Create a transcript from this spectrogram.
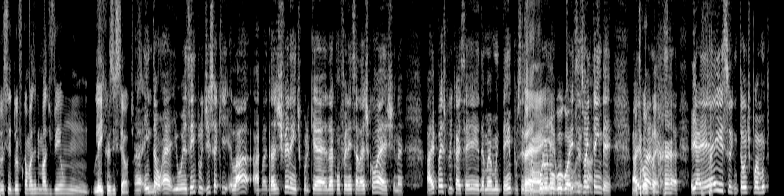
Torcedor fica mais animado de ver um Lakers e Celtics. É, então, é, e o exemplo disso é que lá a rivalidade é diferente, porque é da Conferência Leste com Oeste, né? Aí pra explicar isso aí demora muito tempo, vocês É, procuram no é Google aí, muito- vocês vão entender. Muito aí, mano, complexo. e aí é isso, então, tipo, é muito.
